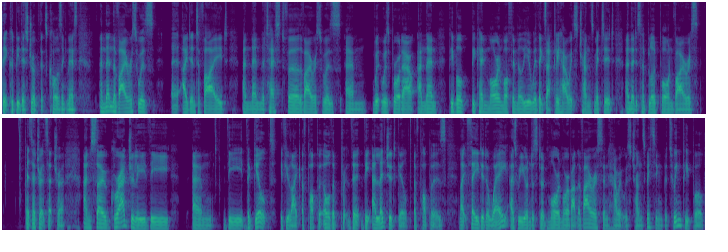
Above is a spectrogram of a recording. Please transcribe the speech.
it could be this drug that's causing this. And then the virus was uh, identified, and then the test for the virus was um, w- was brought out, and then people became more and more familiar with exactly how it's transmitted, and that it's a bloodborne virus etc etc and so gradually the um, the the guilt, if you like, of Popper or the the the alleged guilt of Poppers like faded away as we understood more and more about the virus and how it was transmitting between people.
